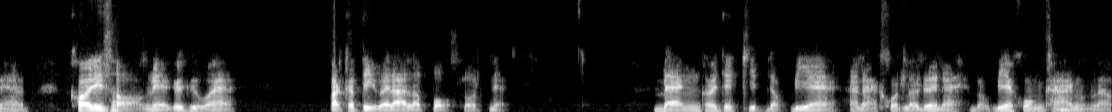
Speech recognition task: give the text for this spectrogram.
นะครับ ข้อที่สองเนี่ยก็คือว่าปกติเวลาเราโปะรถเนี่ย แบงก์เขาจะคิดดอกเบี้ยอนาคตเราด้วยนะ ดอกเบี้ยคงค้างของเรา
